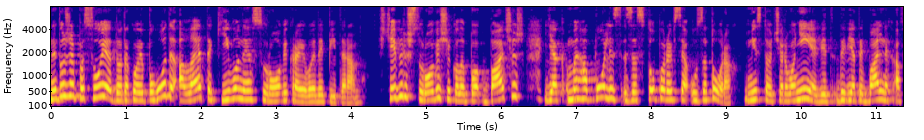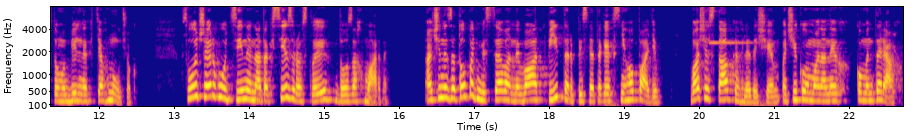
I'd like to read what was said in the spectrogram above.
Не дуже пасує до такої погоди, але такі вони сурові краєвиди Пітера. Ще більш суровіші, коли побачиш, як мегаполіс застопорився у заторах. Місто червоніє від дев'ятибальних автомобільних тягнучок. В свою чергу ціни на таксі зросли до захмарних. А чи не затопить місцева Нева Пітер після таких снігопадів? Ваші ставки, глядачі, очікуємо на них в коментарях.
